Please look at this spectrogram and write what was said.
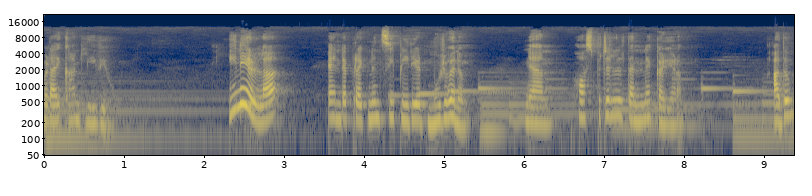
but I can't leave you. ഇനിയുള്ള എന്റെ പ്രഗ്നൻസി പീരിയഡ് മുഴുവനും ഞാൻ ഹോസ്പിറ്റലിൽ തന്നെ കഴിയണം. അതും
